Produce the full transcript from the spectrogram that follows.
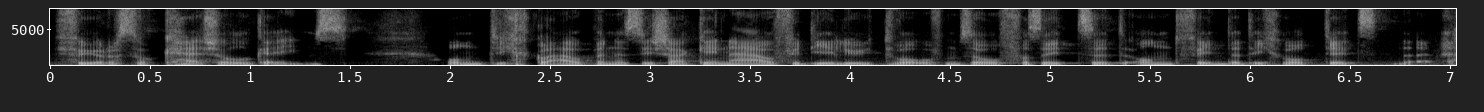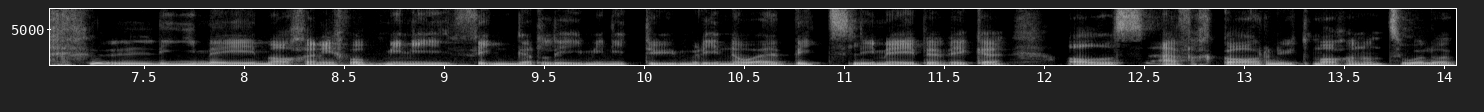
für so Casual Games. Und ich glaube, es ist auch genau für die Leute, die auf dem Sofa sitzen und finden, ich will jetzt ein bisschen mehr machen, ich will meine Fingerli, meine Däumchen noch ein bisschen mehr bewegen, als einfach gar nichts machen und zuschauen.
